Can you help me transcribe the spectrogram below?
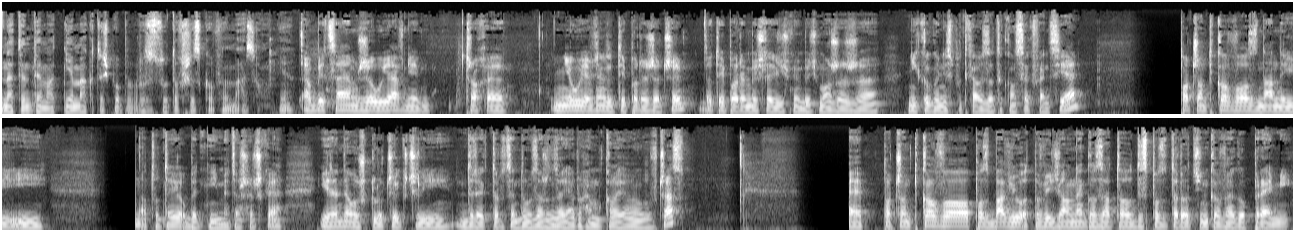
na ten temat nie ma, ktoś po prostu to wszystko wymazał, nie? Obiecałem, że ujawnię trochę nie ujawniono do tej pory rzeczy. Do tej pory myśleliśmy być może, że nikogo nie spotkały za to konsekwencje. Początkowo znany i no tutaj obetnijmy troszeczkę, Ireneusz Kluczyk, czyli dyrektor Centrum Zarządzania Ruchem Kolejowym wówczas, e, początkowo pozbawił odpowiedzialnego za to dyspozytora odcinkowego premii.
